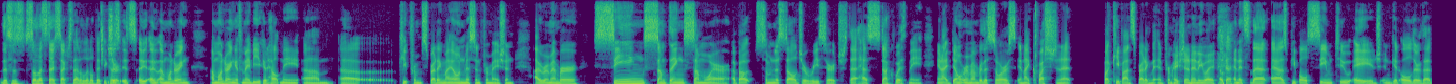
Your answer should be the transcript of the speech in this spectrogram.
this is so let's dissect that a little bit because sure. it's I, am wondering i'm wondering if maybe you could help me um, uh, keep from spreading my own misinformation i remember seeing something somewhere about some nostalgia research that has stuck with me and i don't remember the source and i question it but keep on spreading the information anyway. Okay. And it's that as people seem to age and get older, that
